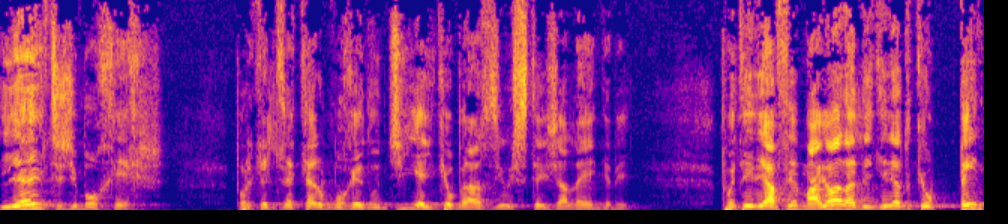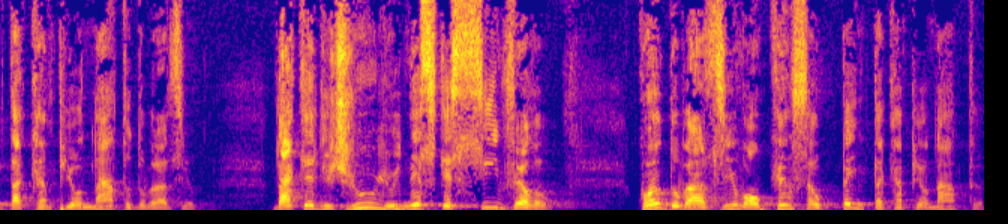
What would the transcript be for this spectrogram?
E antes de morrer, porque ele dizia: Quero morrer no dia em que o Brasil esteja alegre. Poderia haver maior alegria do que o pentacampeonato do Brasil, daquele julho inesquecível, quando o Brasil alcança o pentacampeonato.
